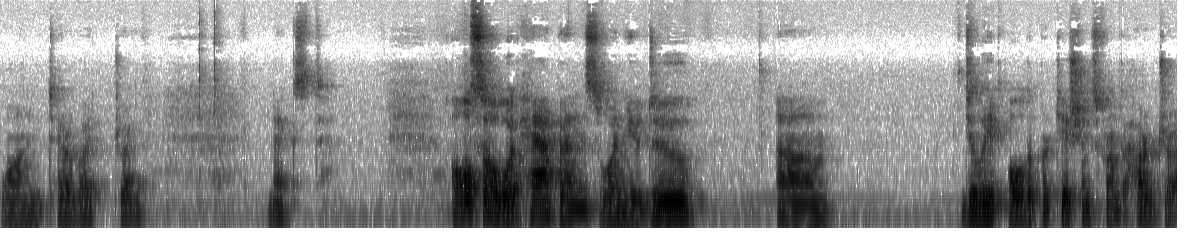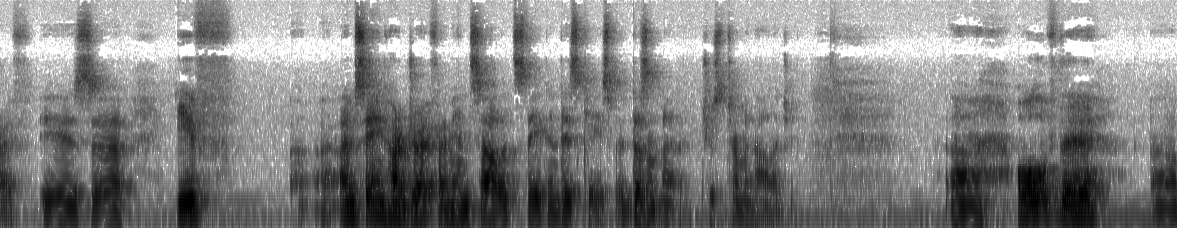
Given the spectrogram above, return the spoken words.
one terabyte drive. Next also what happens when you do um, delete all the partitions from the hard drive is uh, if I'm saying hard drive, I mean solid state in this case, but it doesn't matter, just terminology. Uh, all of the uh,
